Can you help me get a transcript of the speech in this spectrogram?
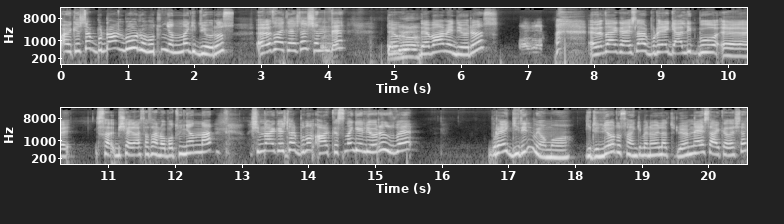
arkadaşlar buradan bu robotun yanına gidiyoruz. Evet arkadaşlar şimdi de- Alo. devam ediyoruz. Evet arkadaşlar buraya geldik bu e, bir şeyler satan robotun yanına. Şimdi arkadaşlar bunun arkasına geliyoruz ve buraya girilmiyor mu? Giriliyordu sanki ben öyle hatırlıyorum. Neyse arkadaşlar.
